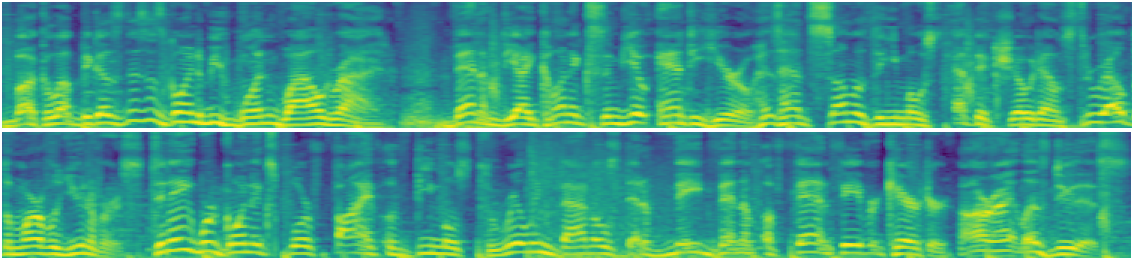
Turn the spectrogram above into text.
Buckle up because this is going to be one wild ride. Venom, the iconic symbiote anti hero, has had some of the most epic showdowns throughout the Marvel Universe. Today, we're going to explore five of the most thrilling battles that have made Venom a fan favorite character. Alright, let's do this.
